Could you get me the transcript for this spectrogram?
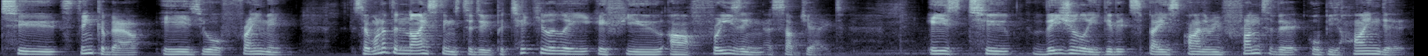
to think about is your framing. So, one of the nice things to do, particularly if you are freezing a subject, is to visually give it space either in front of it or behind it,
